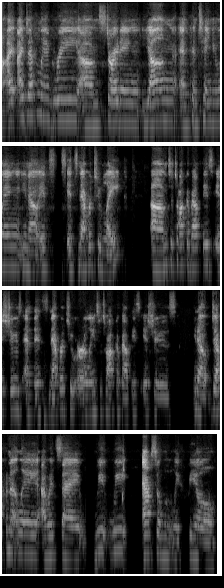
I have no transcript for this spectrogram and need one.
I, I definitely agree. Um, starting young and continuing, you know, it's it's never too late um, to talk about these issues, and it's never too early to talk about these issues. You know, definitely, I would say we we absolutely feel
